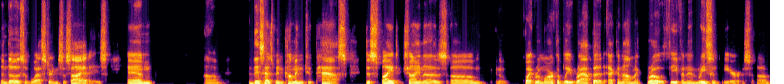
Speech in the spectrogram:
than those of Western societies. And um, this has been coming to pass despite China's um, you know, quite remarkably rapid economic growth, even in recent years. Um,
